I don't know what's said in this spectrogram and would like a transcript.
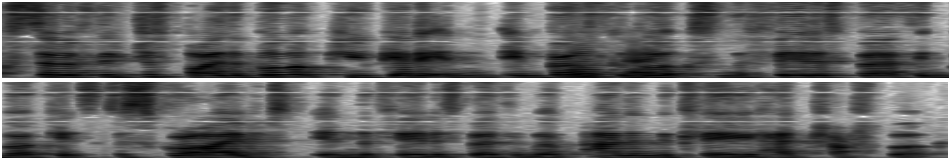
So if they just buy the book, you get it in, in both okay. the books. In the Fearless Birthing book, it's described in the Fearless Birthing book and in the Clear Your Head Trash book.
